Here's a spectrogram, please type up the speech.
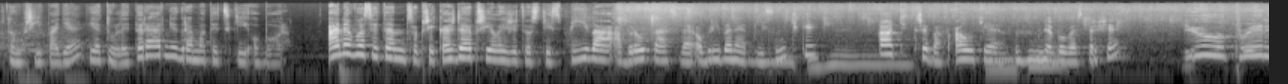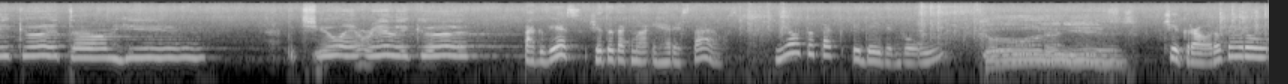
V tom případě je tu literárně dramatický obor. A nebo si ten, co při každé příležitosti zpívá a brouká své oblíbené písničky, ať třeba v autě nebo ve sprše? You look pretty good down here, really good. Pak věz, že to tak má i Harry Styles. Měl to tak i David Bowie, Golden years, či král rock'n'rollu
